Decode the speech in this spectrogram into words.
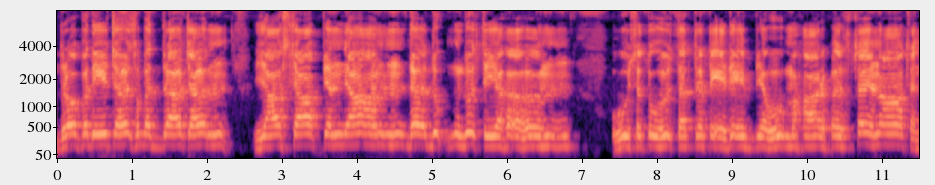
द्रौपदी च सुभद्रा च याश्चाप्यन्यास्त्रिय ऊसतु तत्र ते देव्य महारहसनाथन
